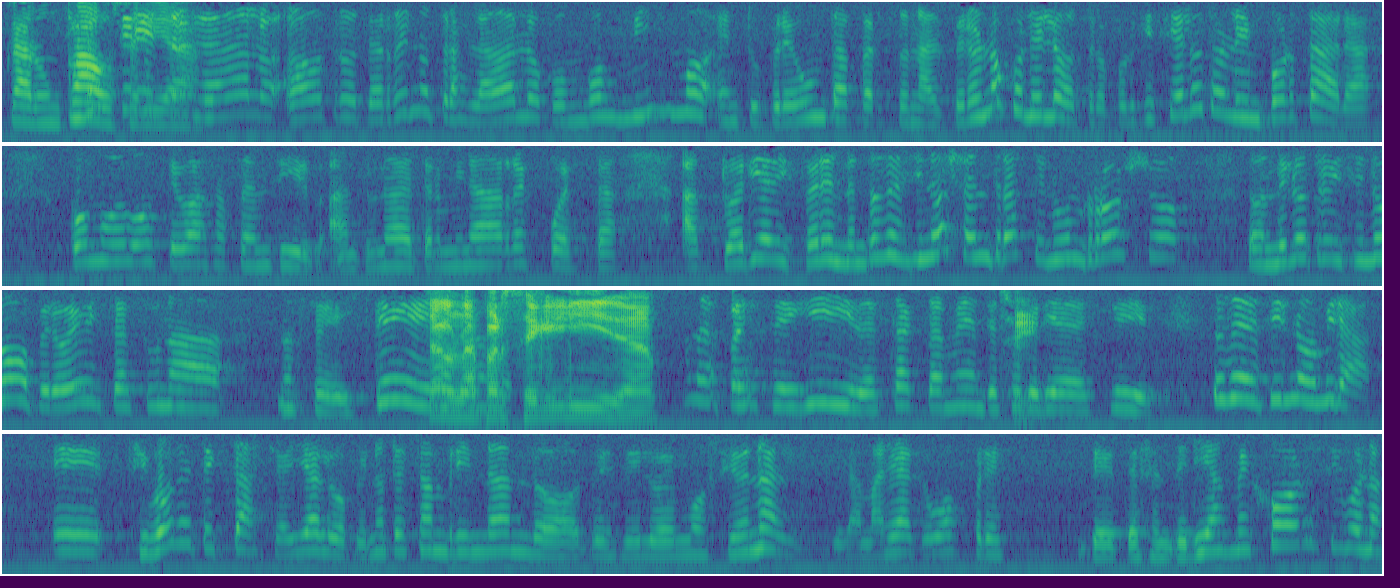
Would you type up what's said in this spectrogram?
Claro, un caos sería. trasladarlo a otro terreno, trasladarlo con vos mismo en tu pregunta personal, pero no con el otro, porque si al otro le importara cómo vos te vas a sentir ante una determinada respuesta, actuaría diferente. Entonces, si no, ya entras en un rollo donde el otro dice, no, pero esta es una, no sé, histeria. una perseguida. Una perseguida, exactamente, eso quería decir. Entonces, decir, no, mira, eh, si vos detectás que hay algo que no te están brindando desde lo emocional, de la manera que vos te, sentirías mejor, sí, bueno,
